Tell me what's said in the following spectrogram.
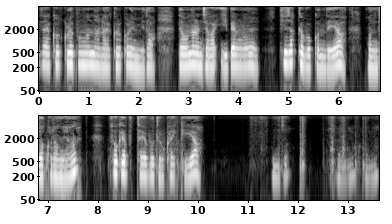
안녕하세요. 꿀꿀의 풍년나라의 꿀꿀입니다. 네, 오늘은 제가 입행을 시작해 볼 건데요. 먼저 그러면 소개부터 해보도록 할게요. 먼저, 잠시만요. 그러면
